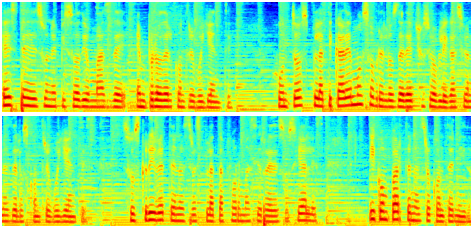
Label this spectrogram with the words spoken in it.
Este es un episodio más de En Pro del Contribuyente. Juntos platicaremos sobre los derechos y obligaciones de los contribuyentes. Suscríbete a nuestras plataformas y redes sociales y comparte nuestro contenido.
